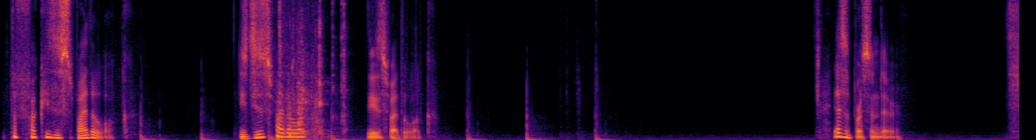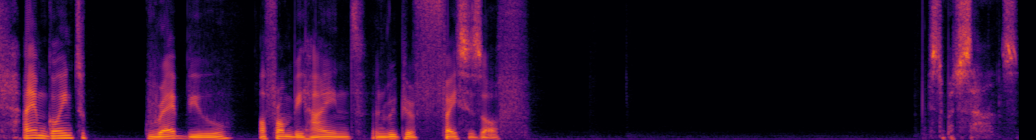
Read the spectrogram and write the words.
What the fuck is a spider lock? Is this a spider lock? This is a spider lock. There's a person there. I am going to grab you from behind and rip your faces off. There's too much silence.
